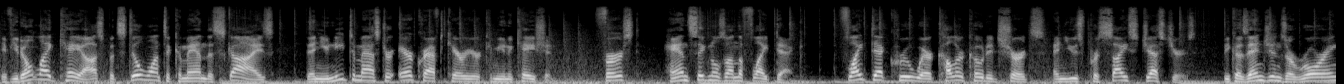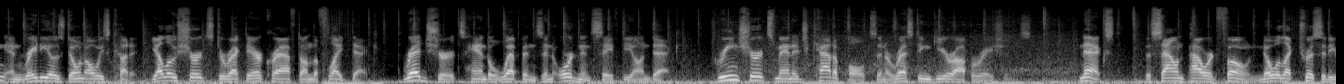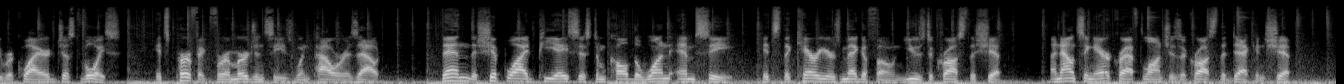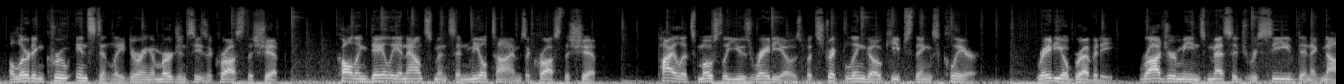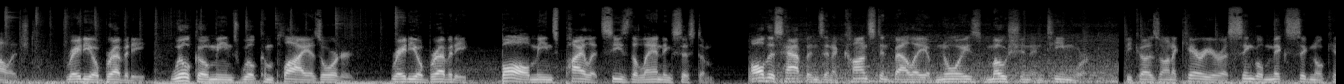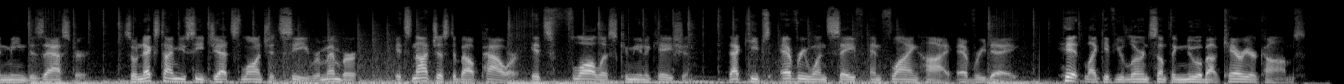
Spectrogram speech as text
If you don't like chaos but still want to command the skies, then you need to master aircraft carrier communication. First, hand signals on the flight deck. Flight deck crew wear color-coded shirts and use precise gestures, because engines are roaring and radios don't always cut it. Yellow shirts direct aircraft on the flight deck. Red shirts handle weapons and ordnance safety on deck. Green shirts manage catapults and arresting gear operations. Next, the sound-powered phone, no electricity required, just voice. It's perfect for emergencies when power is out. Then, the ship-wide PA system called the 1MC. It's the carrier's megaphone, used across the ship, announcing aircraft launches across the deck and ship, alerting crew instantly during emergencies across the ship, calling daily announcements and meal times across the ship. Pilots mostly use radios but strict lingo keeps things clear. Radio brevity, Roger means message received and acknowledged. Radio brevity, Wilco means will comply as ordered. Radio brevity, Ball means pilot sees the landing system. All this happens in a constant ballet of noise, motion and teamwork. Because on a carrier a single mixed signal can mean disaster. So next time you see jets launch at sea, remember, it's not just about power, it's flawless communication. That keeps everyone safe and flying high every day. Hit like if you learned something new about carrier comms.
